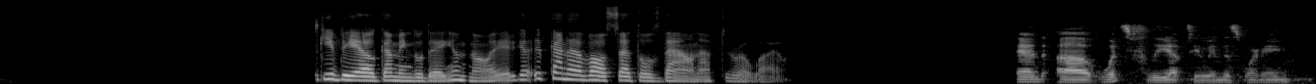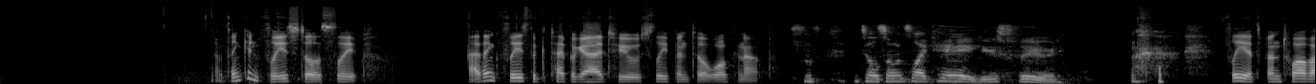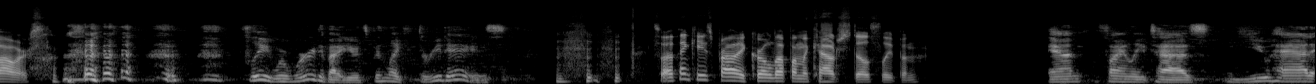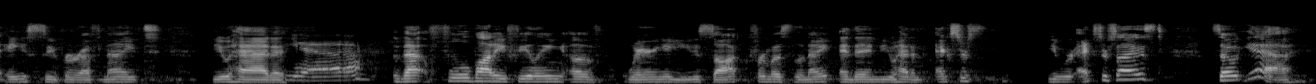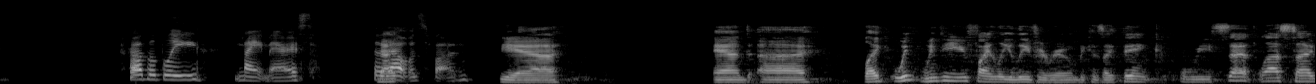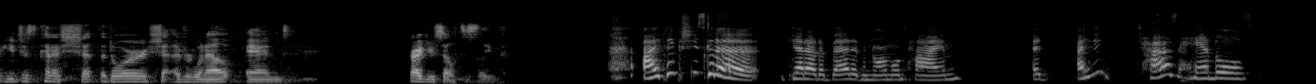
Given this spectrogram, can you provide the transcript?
Keep the ale coming today, you know. It it kind of all settles down after a while. And uh, what's Flea up to in this morning? I'm thinking Flea's still asleep. I think Flea's the type of guy to sleep until woken up. Until someone's like, "Hey, here's food." Flea, it's been 12 hours. Flea, we're worried about you. It's been like three days. so I think he's probably curled up on the couch still sleeping. And finally, Taz, you had a super rough night. You had Yeah. that full body feeling of wearing a used sock for most of the night, and then you had an exercise. You were exercised, so yeah, Probably nightmares. So Night- that was fun. yeah. And uh, like when when do you finally leave your room? Because I think we said last time you just kind of shut the door, shut everyone out, and cried yourself to sleep. I think she's gonna get out of bed at the normal time. I think Taz handles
